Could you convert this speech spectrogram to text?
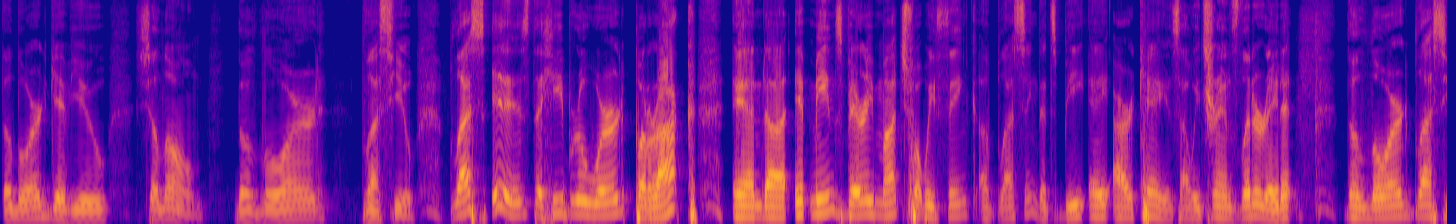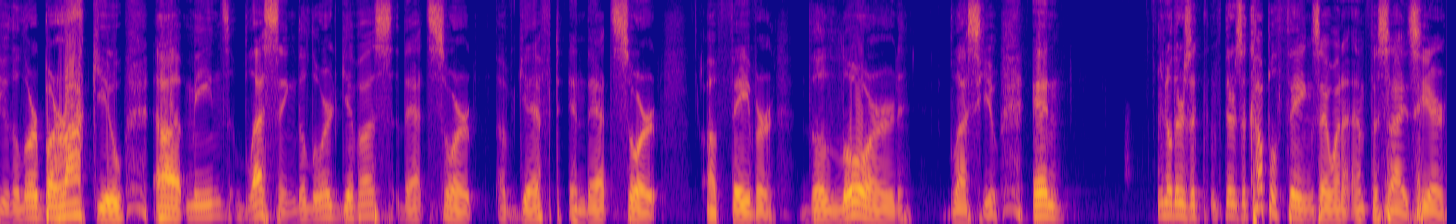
The Lord give you shalom. The Lord bless you. Bless is the Hebrew word barak, and uh, it means very much what we think of blessing. That's B A R K, is how we transliterate it. The Lord bless you. The Lord barak you uh, means blessing. The Lord give us that sort of gift and that sort of favor. The Lord bless you. And you know there's a there's a couple things I want to emphasize here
